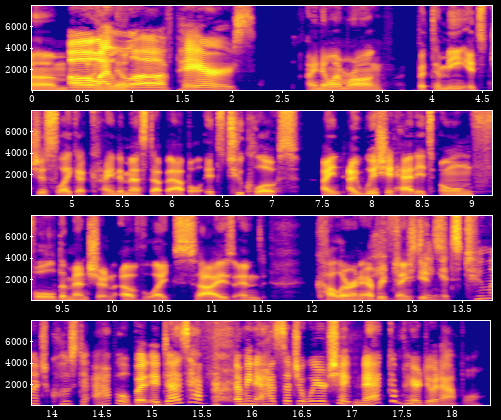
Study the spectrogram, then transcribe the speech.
Um, oh i, know, love pears I know I'm wrong, but to me, it's just like a kind of messed up apple. It's too close. I I wish it had its own full dimension of like size and color and everything. Interesting. It's, too much close to apple but it does have i mean it has such a weird shaped neck compared to an apple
